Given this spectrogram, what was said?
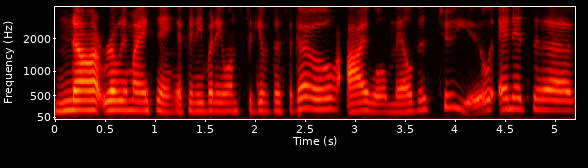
Not really my thing. If anybody wants to give this a go, I will mail this to you. And it's a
